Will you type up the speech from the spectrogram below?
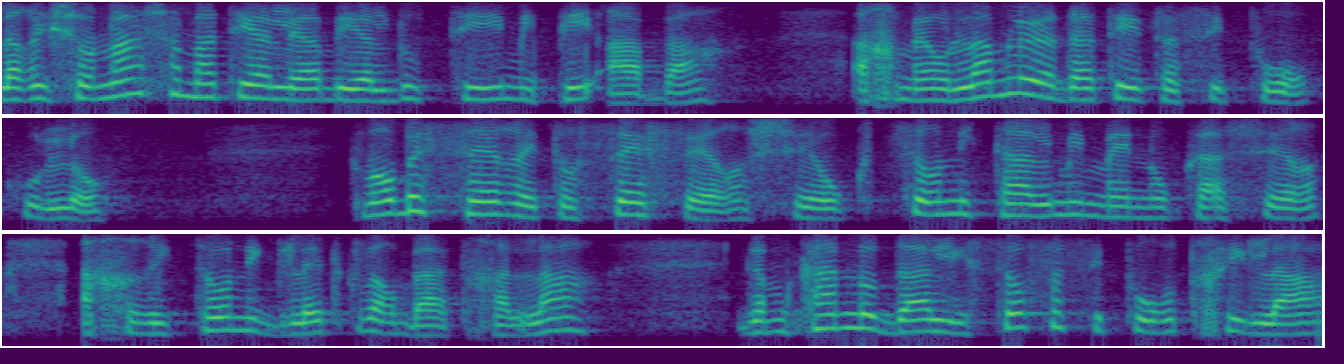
לראשונה שמעתי עליה בילדותי מפי אבא, אך מעולם לא ידעתי את הסיפור כולו. כמו בסרט או ספר שעוקצו ניטל ממנו כאשר אחריתו נגלית כבר בהתחלה, גם כאן נודע לי סוף הסיפור תחילה,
